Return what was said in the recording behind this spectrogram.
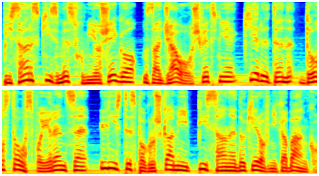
Pisarski zmysł Miyoshiego zadziałał świetnie, kiedy ten dostał w swoje ręce listy z pogróżkami pisane do kierownika banku.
